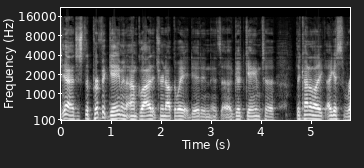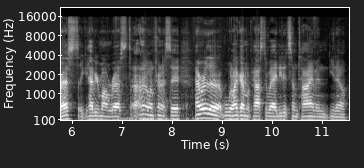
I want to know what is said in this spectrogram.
yeah, just the perfect game, and I'm glad it turned out the way it did, and it's a good game to to kind of like I guess rest, like have your mom rest. I don't know what I'm trying to say. I remember the when my grandma passed away, I needed some time, and you know,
